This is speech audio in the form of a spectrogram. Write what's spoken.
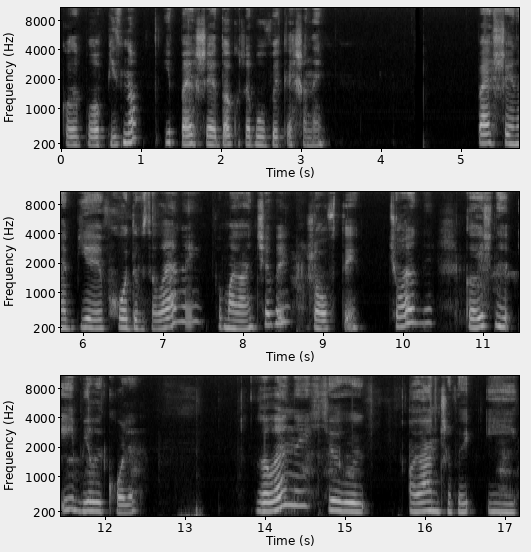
коли було пізно, і перший рядок вже був викрешений. Перший набір входив зелений, помаранчевий, жовтий, чорний, коричневий і білий колір. Зелений, оранжевий і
